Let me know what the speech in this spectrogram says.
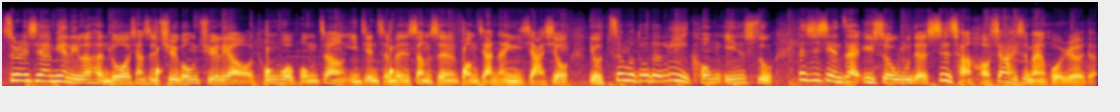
虽然现在面临了很多像是缺工缺料、通货膨胀、营建成本上升、房价难以下修，有这么多的利空因素，但是现在预售屋的市场好像还是蛮火热的。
